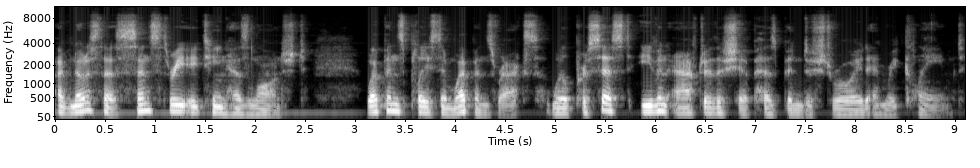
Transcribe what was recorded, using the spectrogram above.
I've noticed that since 318 has launched, weapons placed in weapons racks will persist even after the ship has been destroyed and reclaimed.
